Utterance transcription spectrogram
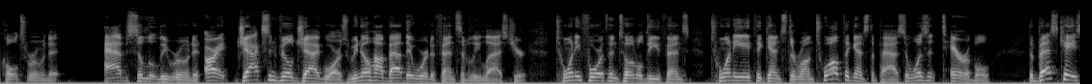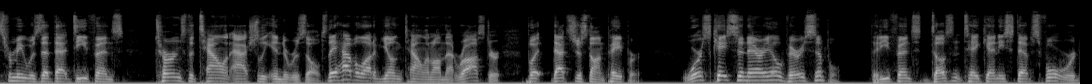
Colts ruined it. Absolutely ruined it. All right, Jacksonville Jaguars. We know how bad they were defensively last year. 24th in total defense, 28th against the run, 12th against the pass. It wasn't terrible. The best case for me was that that defense turns the talent actually into results. They have a lot of young talent on that roster, but that's just on paper. Worst case scenario, very simple. The defense doesn't take any steps forward,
